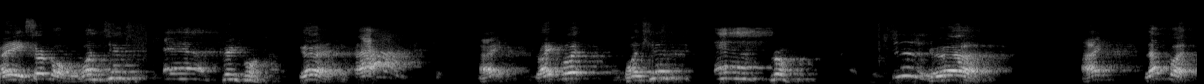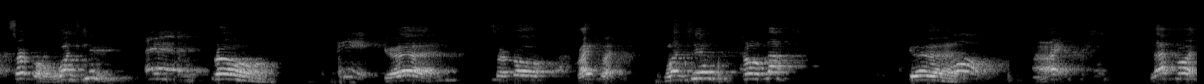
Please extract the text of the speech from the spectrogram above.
Ready? Circle. One, two, and three, four. Good. Back. All right. Right. One, two, and throw. Two. Left foot, circle, one, two, and throw. Good. Circle, right foot. One, two, throw left. Good. All right. Left foot.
